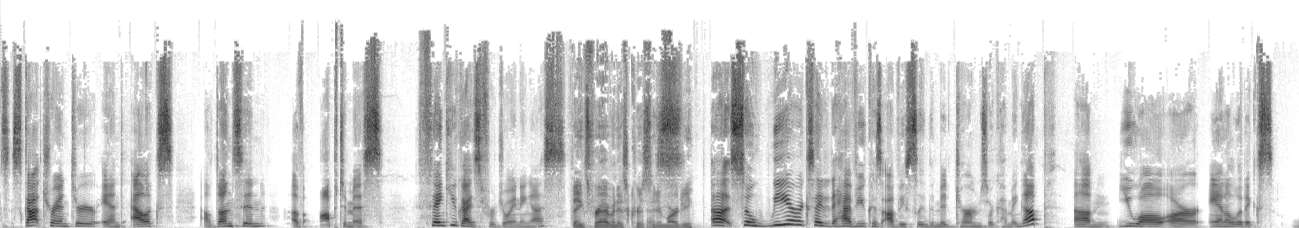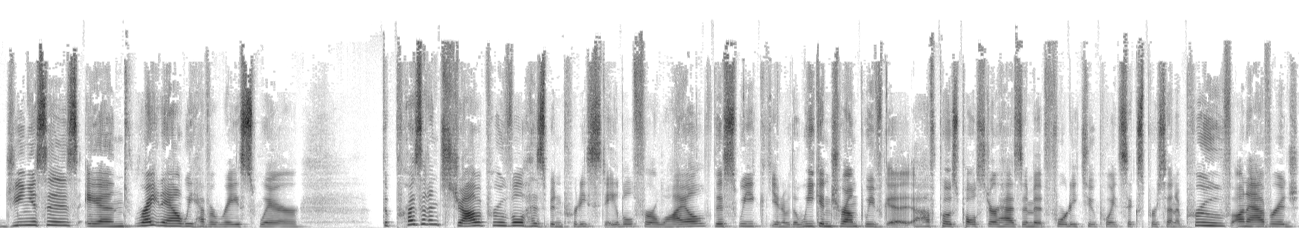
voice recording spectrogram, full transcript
Scott Tranter and Alex Alduncin of Optimus. Thank you guys for joining us. Thanks for having us, Kristen and Margie. Uh, so we are excited to have you because obviously the midterms are coming up. Um, you all are analytics geniuses, and right now we have a race where the president's job approval has been pretty stable for a while. This week, you know, the week in Trump, we've uh, HuffPost pollster has him at 42.6% approve on average.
